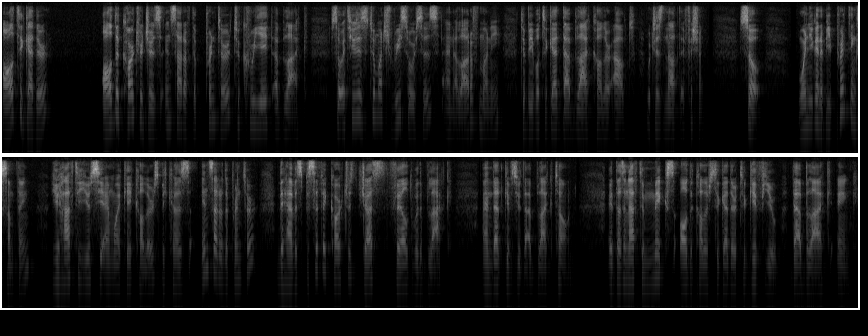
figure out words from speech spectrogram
all together, all the cartridges inside of the printer to create a black. So it uses too much resources and a lot of money to be able to get that black color out, which is not efficient. So when you're going to be printing something, you have to use CMYK colors because inside of the printer, they have a specific cartridge just filled with black and that gives you that black tone. It doesn't have to mix all the colors together to give you that black ink.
